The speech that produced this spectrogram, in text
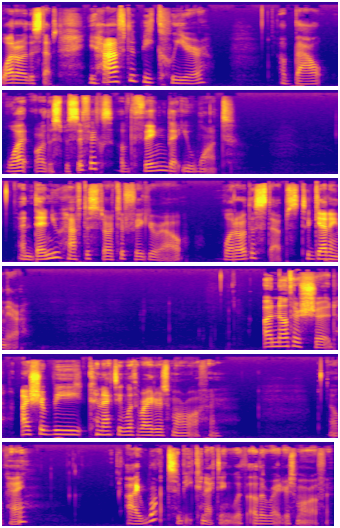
What are the steps? You have to be clear about what are the specifics of the thing that you want. And then you have to start to figure out what are the steps to getting there? Another should. I should be connecting with writers more often. Okay. I want to be connecting with other writers more often.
